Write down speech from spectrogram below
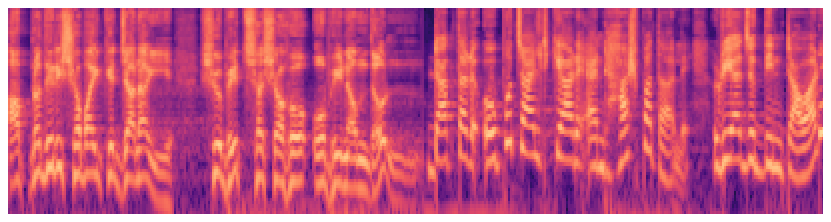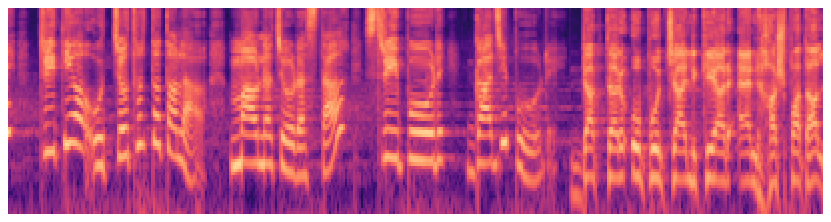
আপনাদের সবাইকে জানাই শুভেচ্ছা সহ অভিনন্দন। Doctor Apu child care and হাসপাতাল রিয়াজউদ্দিন টাওয়ার তৃতীয় ও চতুর্থ তলা Mawna Chowrasta Sreepur Gazipur. Doctor Apu child care and হাসপাতাল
